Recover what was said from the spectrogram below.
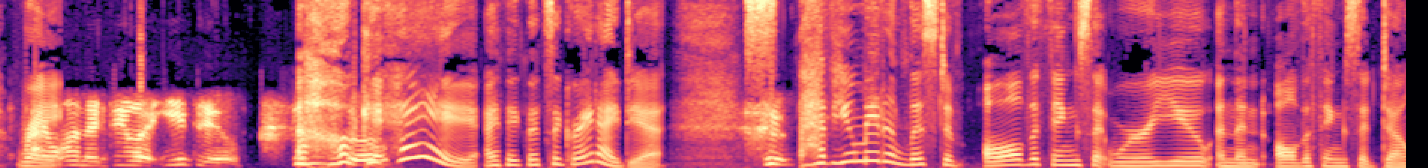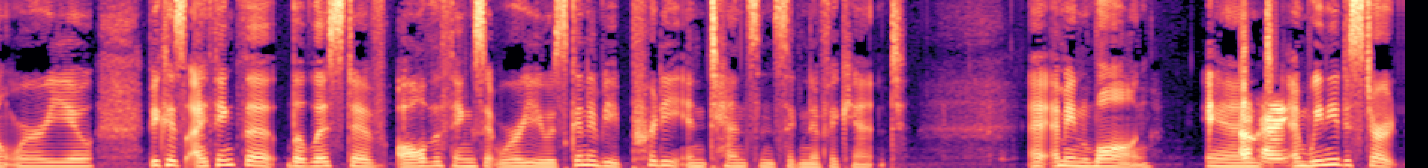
Right. I want to do what you do. okay. I think that's a great idea. S- have you made a list of all the things that worry you and then all the things that don't worry you? Because I think the, the list of all the things that worry you is going to be pretty intense and significant. I, I mean, long. And, Okay. and we need to start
